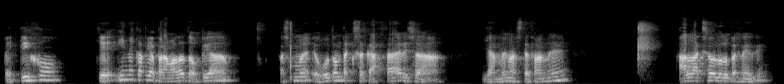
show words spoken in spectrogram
πετύχω και είναι κάποια πράγματα τα οποία, ας πούμε, εγώ όταν τα ξεκαθάρισα για μένα, Στέφανε, άλλαξε όλο το παιχνίδι.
